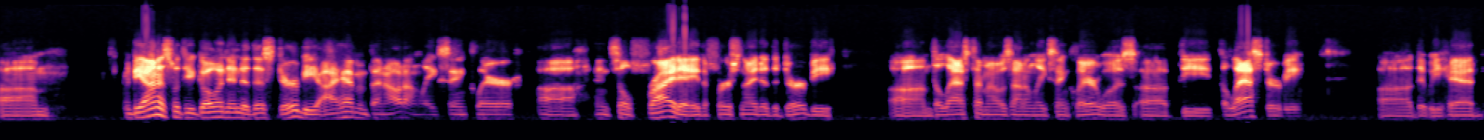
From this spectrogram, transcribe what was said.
And um, to be honest with you, going into this derby, I haven't been out on Lake St. Clair uh, until Friday, the first night of the derby. Um, the last time I was out on Lake St. Clair was uh, the the last derby uh, that we had,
